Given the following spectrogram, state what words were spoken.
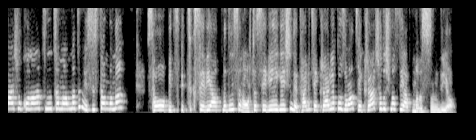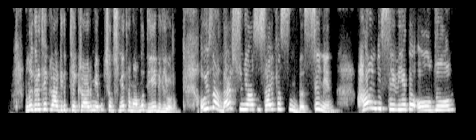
ben şimdi konu anlatımını tamamladım ya sistem bana Sao bir, bir tık seviye atladın sen orta seviyeye geçin detaylı tekrar yap o zaman tekrar çalışması yapmalısın diyor. Buna göre tekrar gidip tekrarımı yapıp çalışmayı tamamla diyebiliyorum. O yüzden ders dünyası sayfasında senin hangi seviyede olduğun,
